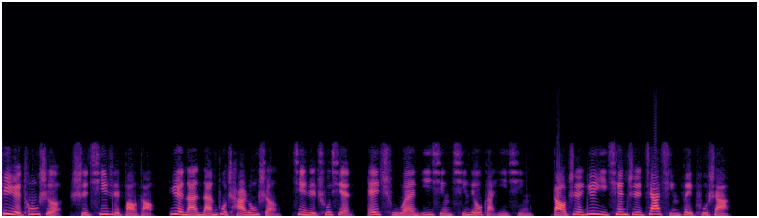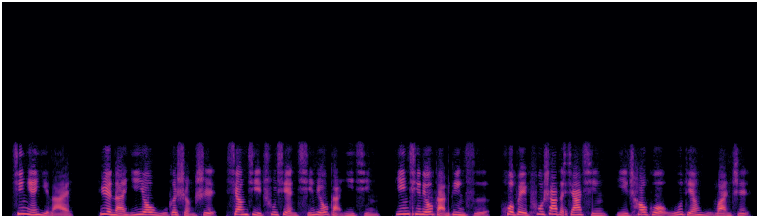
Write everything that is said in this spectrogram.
据越通社十七日报道，越南南部茶荣省近日出现 H5N1 型禽流感疫情，导致约一千只家禽被扑杀。今年以来，越南已有五个省市相继出现禽流感疫情，因禽流感病死或被扑杀的家禽已超过五点五万只。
